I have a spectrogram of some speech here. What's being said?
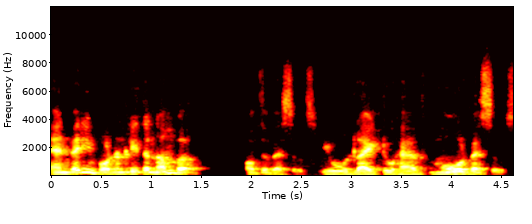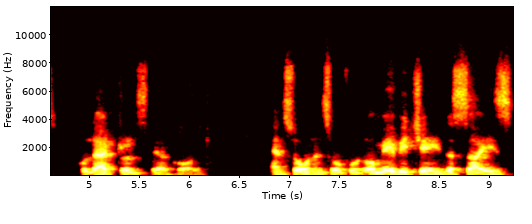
and very importantly, the number of the vessels. You would like to have more vessels, collaterals they are called, and so on and so forth. Or maybe change the size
